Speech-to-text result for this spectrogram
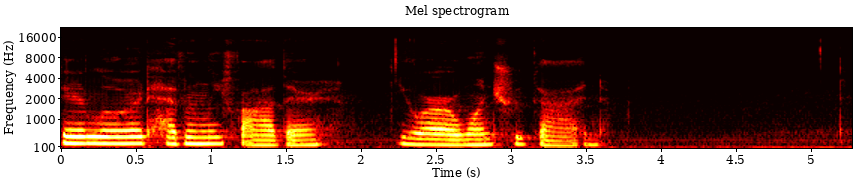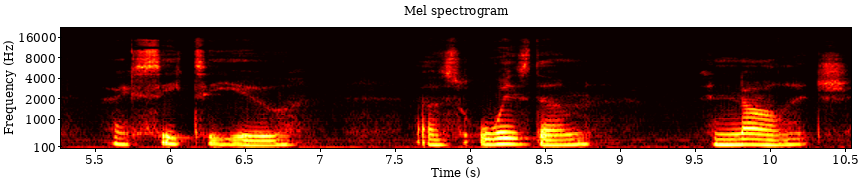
Dear Lord, Heavenly Father, you are our one true God. I seek to you as wisdom and knowledge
